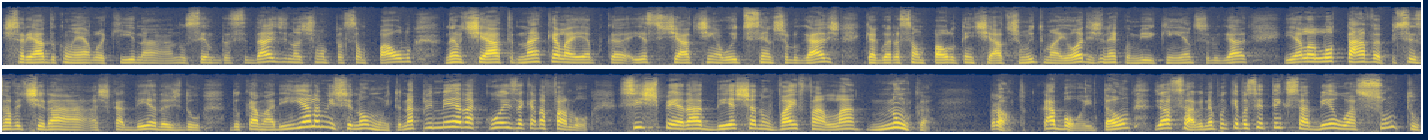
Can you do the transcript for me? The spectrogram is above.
estreado com ela aqui na, no centro da cidade, nós fomos para São Paulo. Né? O teatro, naquela época, esse teatro tinha 800 lugares, que agora São Paulo tem teatros muito maiores, né? com 1.500 lugares, e ela lotava, precisava tirar as cadeiras do, do camarim, e ela me ensinou muito. Na primeira coisa que ela falou, se esperar, deixa, não vai falar nunca. Pronto, acabou. Então, já sabe, né? Porque você tem que saber o assunto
